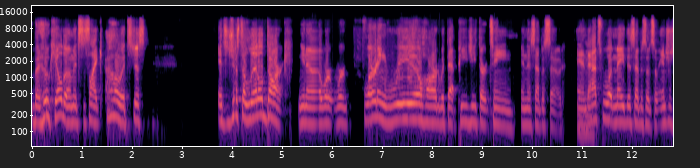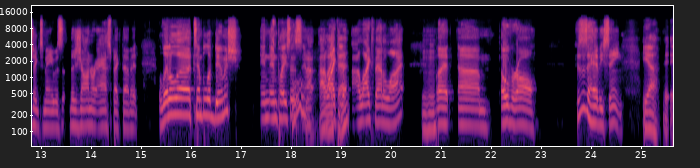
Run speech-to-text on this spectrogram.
but who killed him? It's just like, oh, it's just it's just a little dark. You know, we're we're flirting real hard with that PG thirteen in this episode, and Mhm. that's what made this episode so interesting to me was the genre aspect of it. A little uh, Temple of Doomish in in places. Ooh, and I, I I, like liked that. that. I liked that a lot. Mhm. But um, overall, this is a heavy scene. Yeah, i- i-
